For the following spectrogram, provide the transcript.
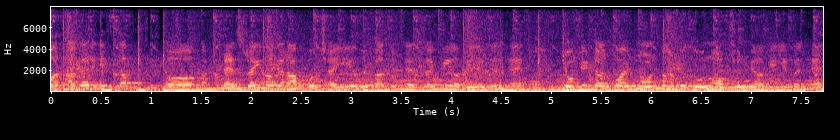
और अगर इसका टेस्ट ड्राइव अगर आपको चाहिए होगा तो टेस्ट ड्राइव भी अवेलेबल है जो कि टर्बो एंड नॉन टर्बो दोनों ऑप्शन में अवेलेबल है।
